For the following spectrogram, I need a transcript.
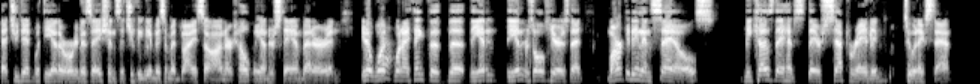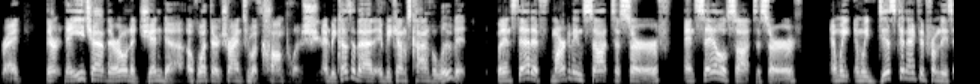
that you did with the other organizations that you could give me some advice on or help me understand better and you know what yeah. what i think the the the end the end result here is that marketing and sales because they have they're separated to an extent, right? They're, they each have their own agenda of what they're trying to accomplish, and because of that, it becomes convoluted. But instead, if marketing sought to serve and sales sought to serve, and we and we disconnected from these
